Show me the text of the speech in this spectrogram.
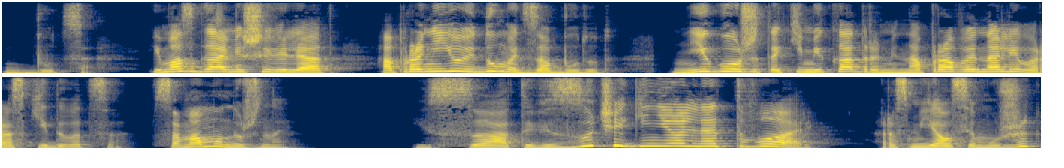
бутся. И мозгами шевелят, а про нее и думать забудут. Негоже такими кадрами направо и налево раскидываться. Самому нужны. «Иса, ты везучая гениальная тварь!» Рассмеялся мужик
